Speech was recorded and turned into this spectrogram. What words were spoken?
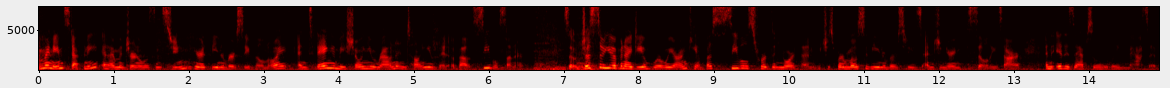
my name's Stephanie, and I'm a journalism student here at the University of Illinois. And today I'm going to be showing you around and telling you a bit about Siebel Center. So, just so you have an idea of where we are on campus, Siebel's toward the north end, which is where most of the university's engineering facilities are, and it is absolutely massive.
